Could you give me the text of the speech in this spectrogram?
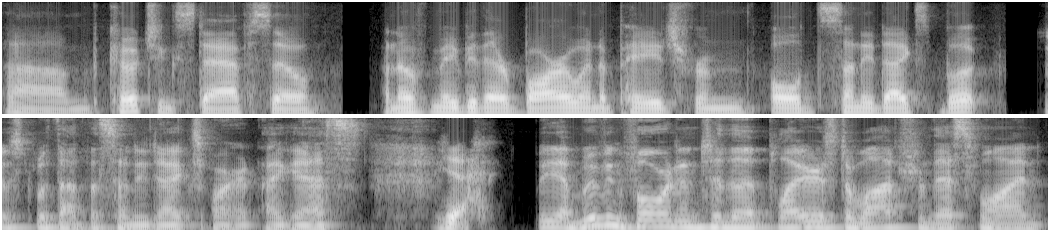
um, coaching staff. So I don't know if maybe they're borrowing a page from old Sonny Dykes' book. Just without the Sonny Dykes part, I guess. Yeah. But yeah, moving forward into the players to watch from this one,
